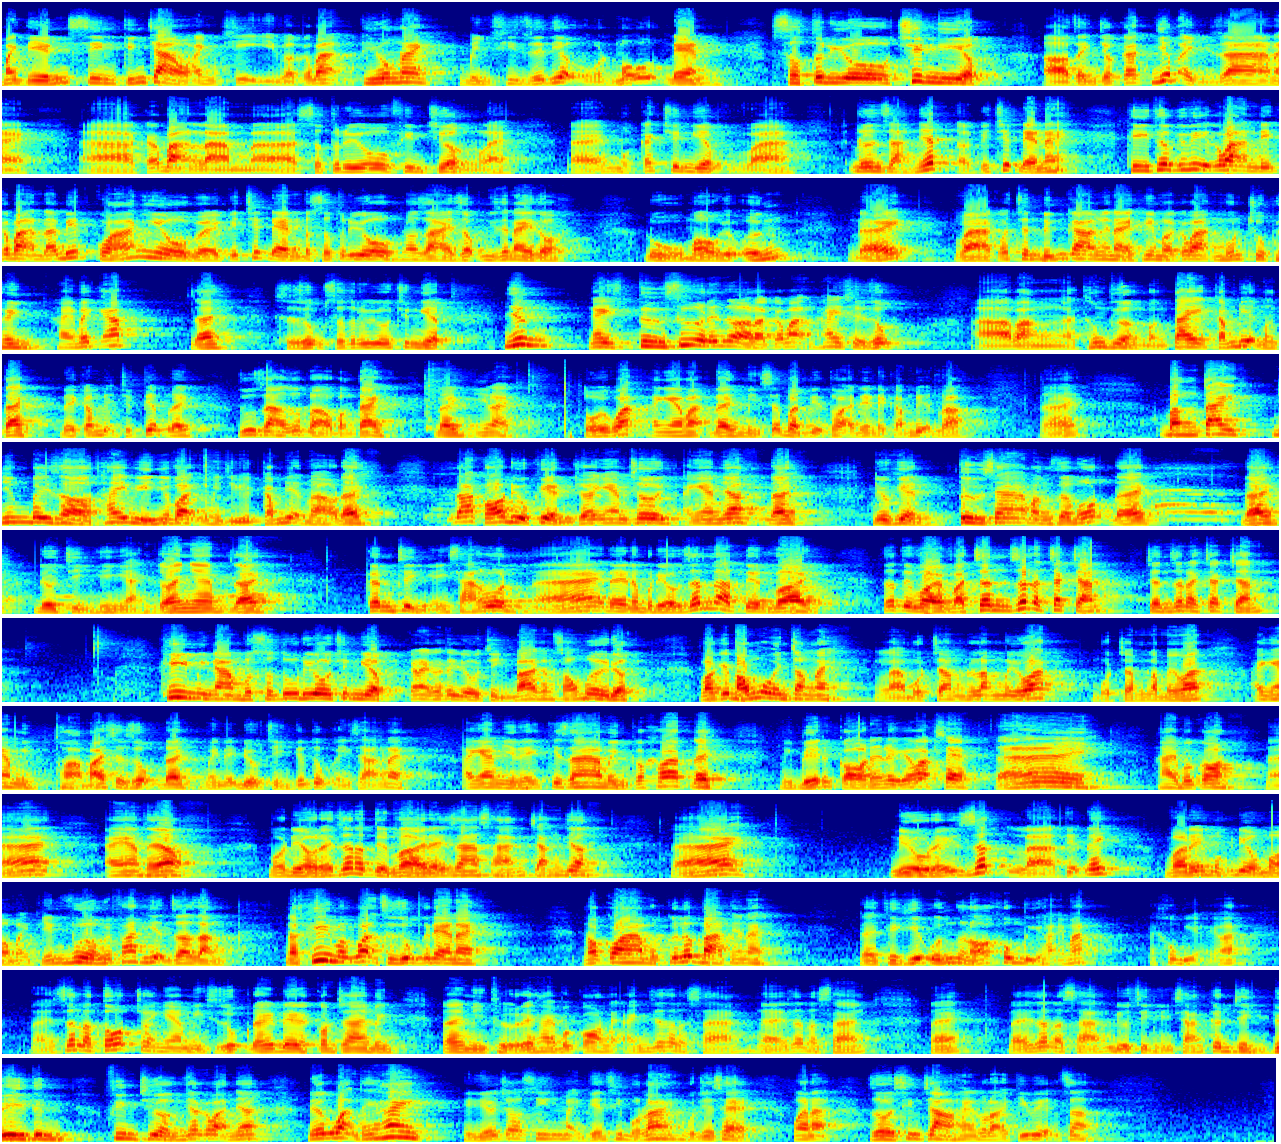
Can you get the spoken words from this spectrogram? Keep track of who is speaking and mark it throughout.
Speaker 1: Mạnh Tiến xin kính chào anh chị và các bạn. Thì hôm nay mình xin giới thiệu một mẫu đèn studio chuyên nghiệp à, dành cho các nhiếp ảnh gia này, à, các bạn làm à, studio phim trường này, đấy một cách chuyên nghiệp và đơn giản nhất ở cái chiếc đèn này. Thì thưa quý vị các bạn thì các bạn đã biết quá nhiều về cái chiếc đèn mà studio nó dài rộng như thế này rồi, đủ màu hiệu ứng, đấy và có chân đứng cao như này khi mà các bạn muốn chụp hình hay make up, đây sử dụng studio chuyên nghiệp. Nhưng ngày từ xưa đến giờ là các bạn hay sử dụng à, bằng thông thường bằng tay cắm điện bằng tay. Đây cắm điện trực tiếp đây. Rút ra rút vào bằng tay. Đây như này. Tối quá anh em ạ. Đây mình sẽ bật điện thoại lên để cắm điện vào. Đấy. Bằng tay nhưng bây giờ thay vì như vậy mình chỉ việc cắm điện vào đây. Đã có điều khiển cho anh em chơi anh em nhé đây điều khiển từ xa bằng giờ mốt. Đây. Đây điều chỉnh hình ảnh cho anh em. Đây. Cân chỉnh ánh sáng luôn. Đấy đây là một điều rất là tuyệt vời. Rất tuyệt vời và chân rất là chắc chắn. Chân rất là chắc chắn khi mình làm một studio chuyên nghiệp, cái này có thể điều chỉnh 360 được. Và cái bóng ở bên trong này là 150W 150W anh em mình thoải mái sử dụng. Đây, mình lại điều chỉnh tiếp tục ánh sáng này. Anh em nhìn thấy cái da mình có phát đây. Mình bế được cò lên đây các bác xem. Đấy hai bố con. Đấy, anh em thấy không? Một điều đấy rất là tuyệt vời đấy, da sáng trắng chưa? Đấy, điều đấy rất là tiện ích. Và đây một cái điều mà mạnh kiến vừa mới phát hiện ra rằng là khi mà các bạn sử dụng cái đèn này, nó qua một cái lớp bạc như này, đây, thì hiệu ứng của nó không bị hại mắt không bị ánh mắt đấy, rất là tốt cho anh em mình sử dụng. Đây đây là con trai mình. Đây, mình thử đây, hai bố con này, ánh rất là sáng. Đấy, rất là sáng. Đấy đấy, rất là sáng. Điều chỉnh ánh sáng cân chỉnh tùy từng phim trường nhé các bạn nhé nếu các bạn thấy hay thì nhớ cho xin mạnh tiến xin một like, một chia sẻ. Các bạn ạ, rồi xin chào, hẹn gặp lại quý vị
